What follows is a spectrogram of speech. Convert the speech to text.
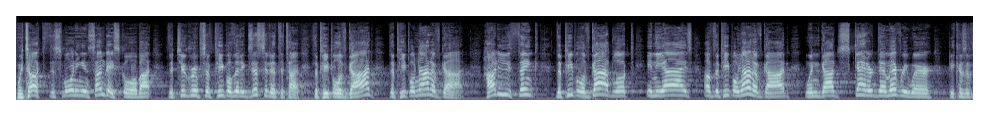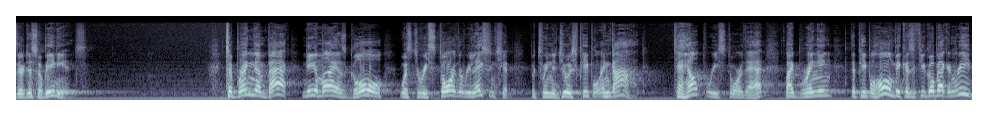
We talked this morning in Sunday school about the two groups of people that existed at the time the people of God, the people not of God. How do you think the people of God looked in the eyes of the people not of God when God scattered them everywhere because of their disobedience? To bring them back, Nehemiah's goal was to restore the relationship between the Jewish people and God to help restore that by bringing the people home. Because if you go back and read,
